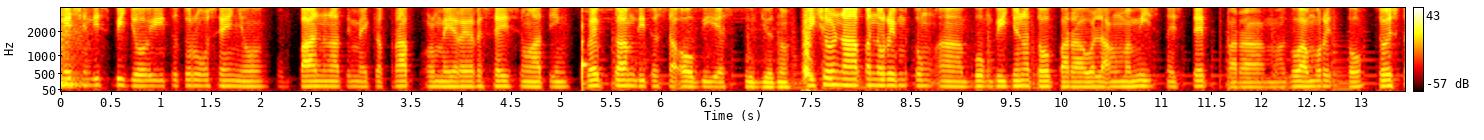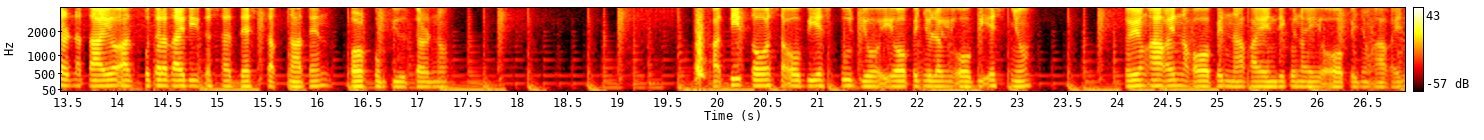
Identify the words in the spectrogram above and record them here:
guys, in this video, ituturo ko sa inyo kung paano natin may crop or may re-resize yung ating webcam dito sa OBS Studio. No? Make sure na panoorin mo itong buong video na to para wala kang ma-miss na step para magawa mo rin to. So start na tayo at punta na tayo dito sa desktop natin or computer. No? At dito sa OBS Studio, i-open nyo lang yung OBS nyo. So yung akin naka-open na kaya hindi ko na i-open yung akin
